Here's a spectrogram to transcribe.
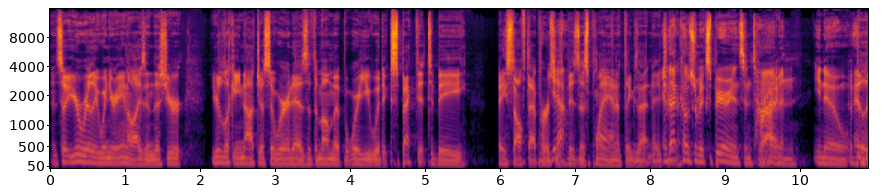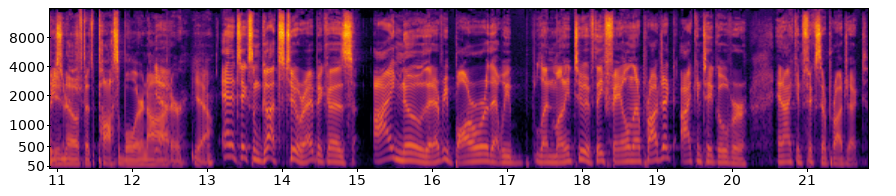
And so you're really when you're analyzing this, you're you're looking not just at where it is at the moment, but where you would expect it to be based off that person's Yeah. business plan and things of that nature. And that comes from experience and time Right. and you know ability to know if that's possible or not, Yeah. or yeah. And it takes some guts too, right? Because I know that every borrower that we lend money to, if they fail in their project, I can take over and I can fix their project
